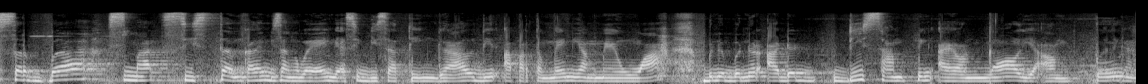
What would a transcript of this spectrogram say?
serba smart system. Kalian bisa ngebayangin gak sih bisa tinggal di apartemen yang mewah, bener-bener ada di samping Ion Mall ya ampun.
